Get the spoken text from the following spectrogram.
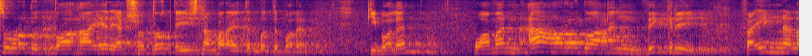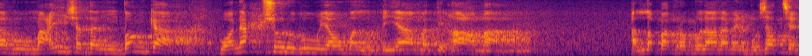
সুরত তহা এর একশত তেইশ নম্বর আয়তের মধ্যে বলেন কি বলেন? ওয়ামান আ'রাদ আন যিকরি ফাইন্না লাহু মাঈশাতান দঙ্কা ওয়া নাহশুরুহু ইয়াওমাল কিয়ামাতি আ'মা। রব্বুল আলমেন বোঝাচ্ছেন,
